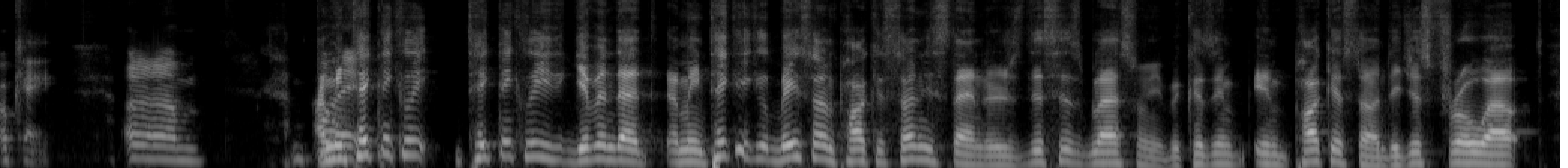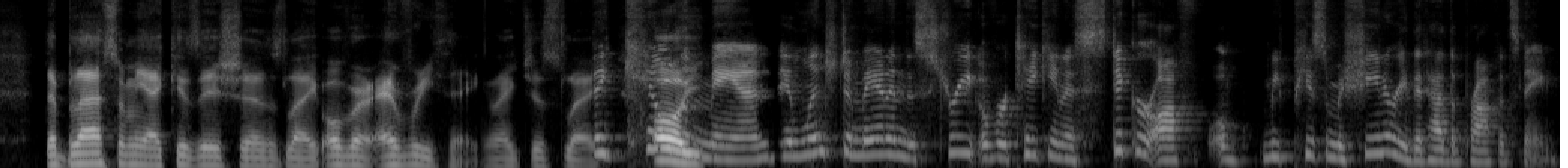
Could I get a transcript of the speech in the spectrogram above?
Okay, um, I mean, technically, technically, given that, I mean, technically, based on Pakistani standards, this is blasphemy because in in Pakistan they just throw out the blasphemy accusations like over everything, like just like They Oh, killed a y- man. They lynched a man in the street over taking a sticker off a piece of machinery that had the prophet's name.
